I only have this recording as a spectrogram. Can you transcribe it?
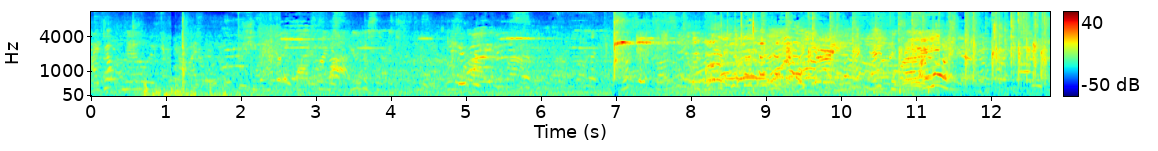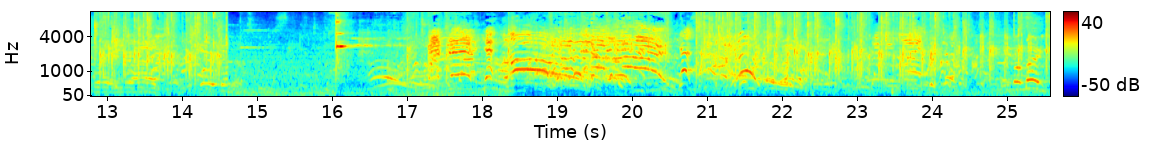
I don't know if she you're just Good play, Eli.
